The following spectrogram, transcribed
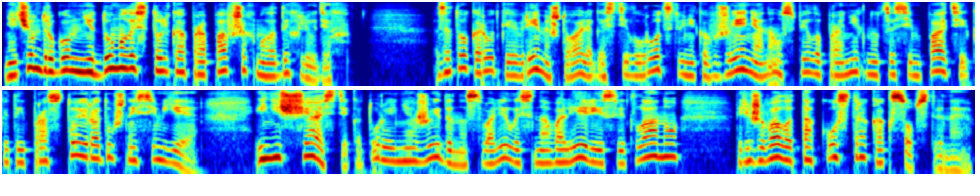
Ни о чем другом не думалось, только о пропавших молодых людях. За то короткое время, что Аля гостила у родственников Жени, она успела проникнуться симпатией к этой простой и радушной семье, и несчастье, которое неожиданно свалилось на Валерии и Светлану, переживала так остро, как собственное.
